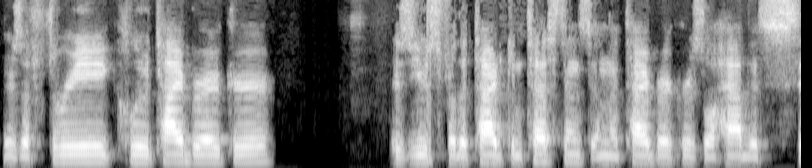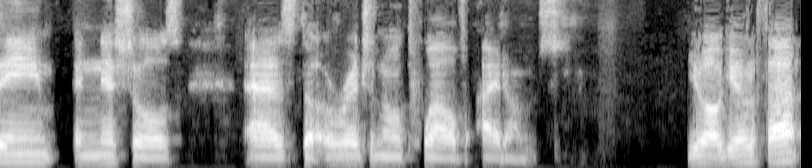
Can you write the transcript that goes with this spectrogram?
there's a three clue tiebreaker is used for the tied contestants, and the tiebreakers will have the same initials as the original 12 items. You all good with that?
